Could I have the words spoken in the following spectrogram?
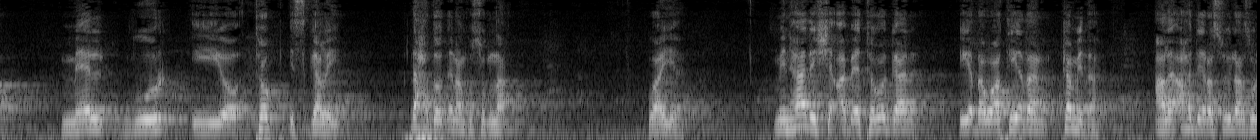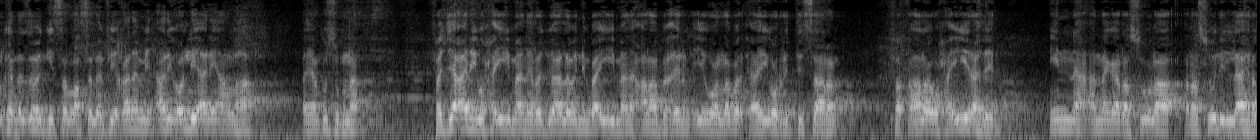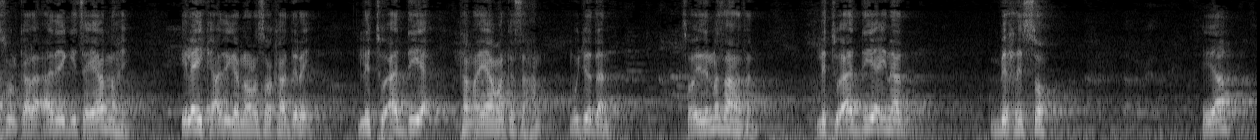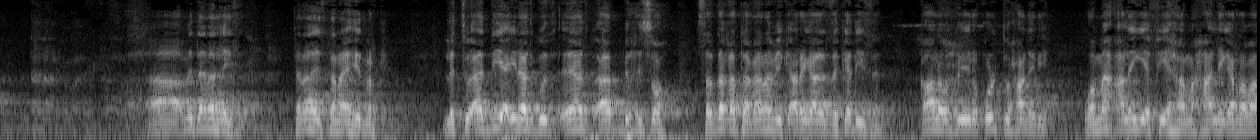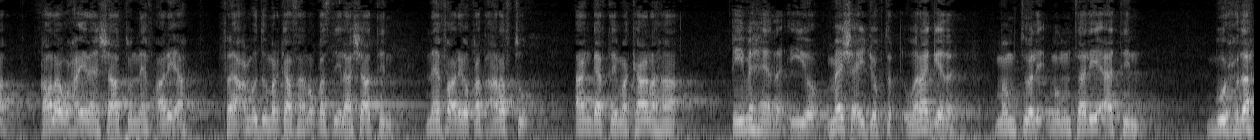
meel buur iyo tog isgalay dhexdood inaan ku sugnaa. Waaya min haadi shacab ee togogan iyo dhawaatiyadan ka mid ah calaa axdi rasuuli rasuulkana zamankiisa sal slm fii qanamin ari oo lii ani aan lahaa ayaan ku sugnaa. Fa ja'anii waxay ii yimaadeen rajulaan laba nin baa ii yimaadeen calaa baciirin iyagoo laba iyagoo riti saaran. Fa qaala waxay ii yidhahdeen inna annaga rasuula rasuulillaahi rasuulka alla adeegiisa ayaan nahay. Ilayka adiga noola soo kaa diray litu'addiya tan ayaa marka saxan. Mujadan. Soo idinma saaratan litu'addiya inaad bixiso. Ya middaanad haysi tanaad hays tana ahayd marka. Litu'addiya inaad aad bixiso sadaqata hanamika arigaada zakadiisa. Qaala wuxuu yidhi qultu waxaan idhi wamaa calaya fiiha maxaa liga rabaa? Qaala waxay idhaheen shaatu neef ari ah. Fa acmudu markaasaan u qasdi ilaa shaatin neef ari o qad caraftu aan gartay makaanaha qiimaheeda iyo meesha ay joogto wanaaggeeda mumtali'atin buuxda.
